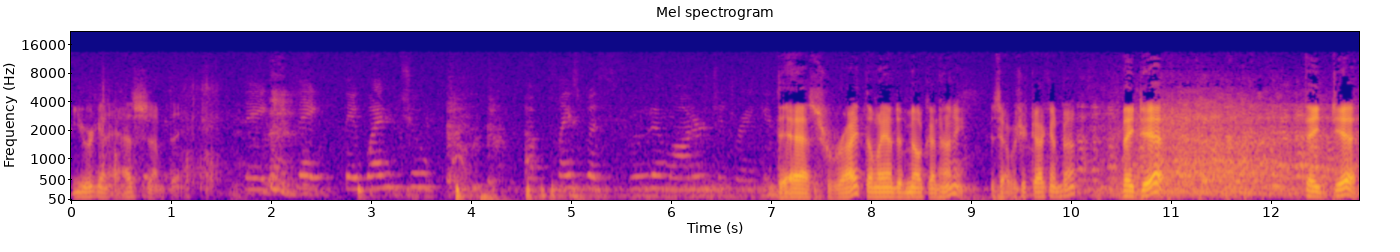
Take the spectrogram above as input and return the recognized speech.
You were going to ask something. They, they, they went to a place with food and water to drink. That's right, the land of milk and honey. Is that what you're talking about? they did. They did.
